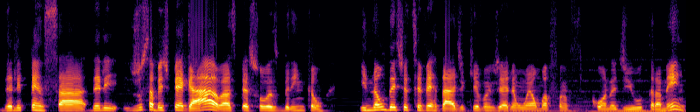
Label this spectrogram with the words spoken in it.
Dele pensar, dele justamente pegar, as pessoas brincam e não deixa de ser verdade que Evangelion é uma fanficona de Ultraman,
